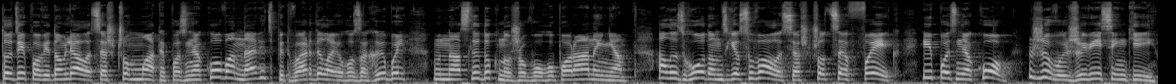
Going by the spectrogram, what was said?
Тоді повідомлялося, що мати Познякова навіть підтвердила його загибель внаслідок ножового поранення. Але згодом з'ясувалося, що це фейк, і Позняков живий живісінький.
